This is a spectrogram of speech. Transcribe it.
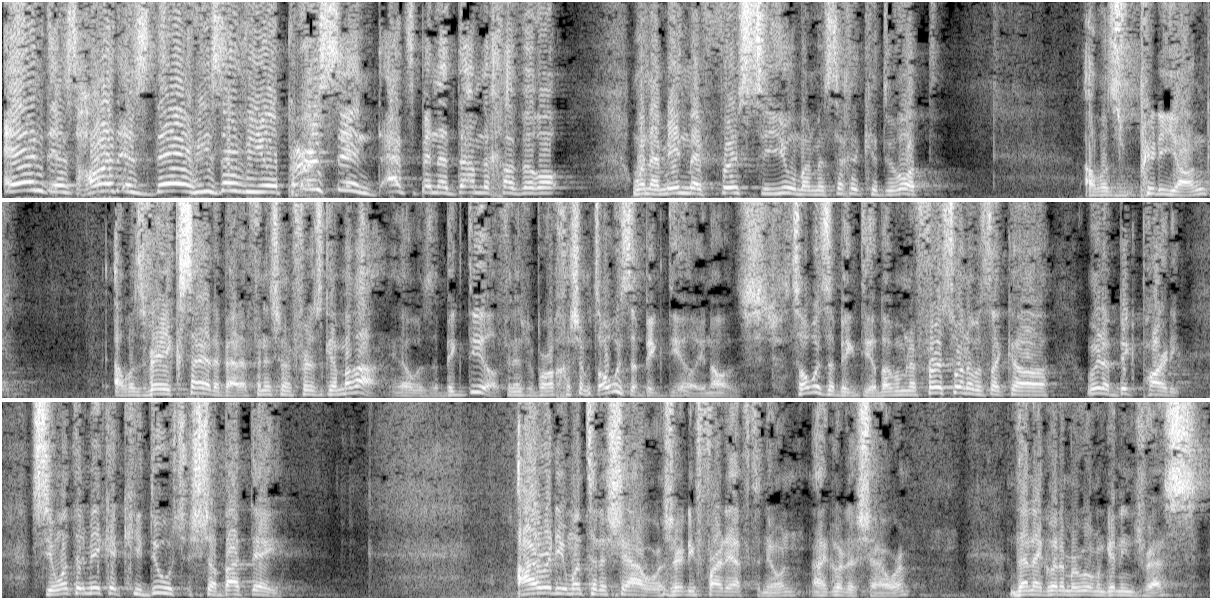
and his heart is there. He's a real person. That's Ben Adam Lechavero. When I made my first siyum on Masechet Ketuvot, I was pretty young. I was very excited about it. I finished my first Gemara. You know, it was a big deal. I finished with Baruch Hashem. It's always a big deal, you know. It's, it's always a big deal. But when the first one, it was like, a, we are in a big party. So you wanted to make a Kiddush Shabbat day. I already went to the shower. It was already Friday afternoon. I go to the shower. Then I go to my room, I'm getting dressed.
